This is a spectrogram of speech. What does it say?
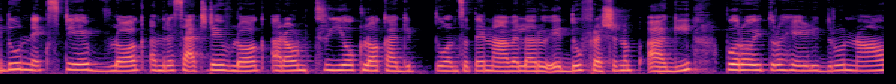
ಇದು ನೆಕ್ಸ್ಟ್ ಡೇ ವ್ಲಾಗ್ ಅಂದರೆ Saturday vlog around three o'clock ಆಗಿತ್ತು. ಅನ್ಸುತ್ತೆ. ನಾವೆಲ್ಲರೂ ಎದ್ದು ಫ್ರೆಶನ್ ಅಪ್ ಆಗಿ ಪುರೋಹಿತರು ಹೇಳಿದರು, ನಾವು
